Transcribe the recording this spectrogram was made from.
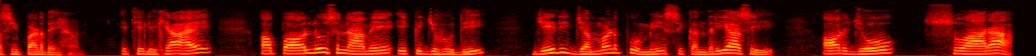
ਅਸੀਂ ਪੜ੍ਹਦੇ ਹਾਂ। ਇੱਥੇ ਲਿਖਿਆ ਹੈ, ਅਪੋਲੋਸ ਨਾਮੇ ਇੱਕ ਯਹੂਦੀ, ਜਿਹਦੀ ਜੰਮਣ ਭੂਮੀ ਸਿਕੰਦਰੀਆ ਸੀ ਔਰ ਜੋ ਸਵਾਰਾ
